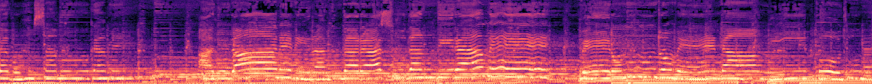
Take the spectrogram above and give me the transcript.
வாழவும் சமூகமே. அதுதான நிரந்தர சுதந்திரமே. வேறொன்றும் வேண்டாம் நீ போதுமே.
